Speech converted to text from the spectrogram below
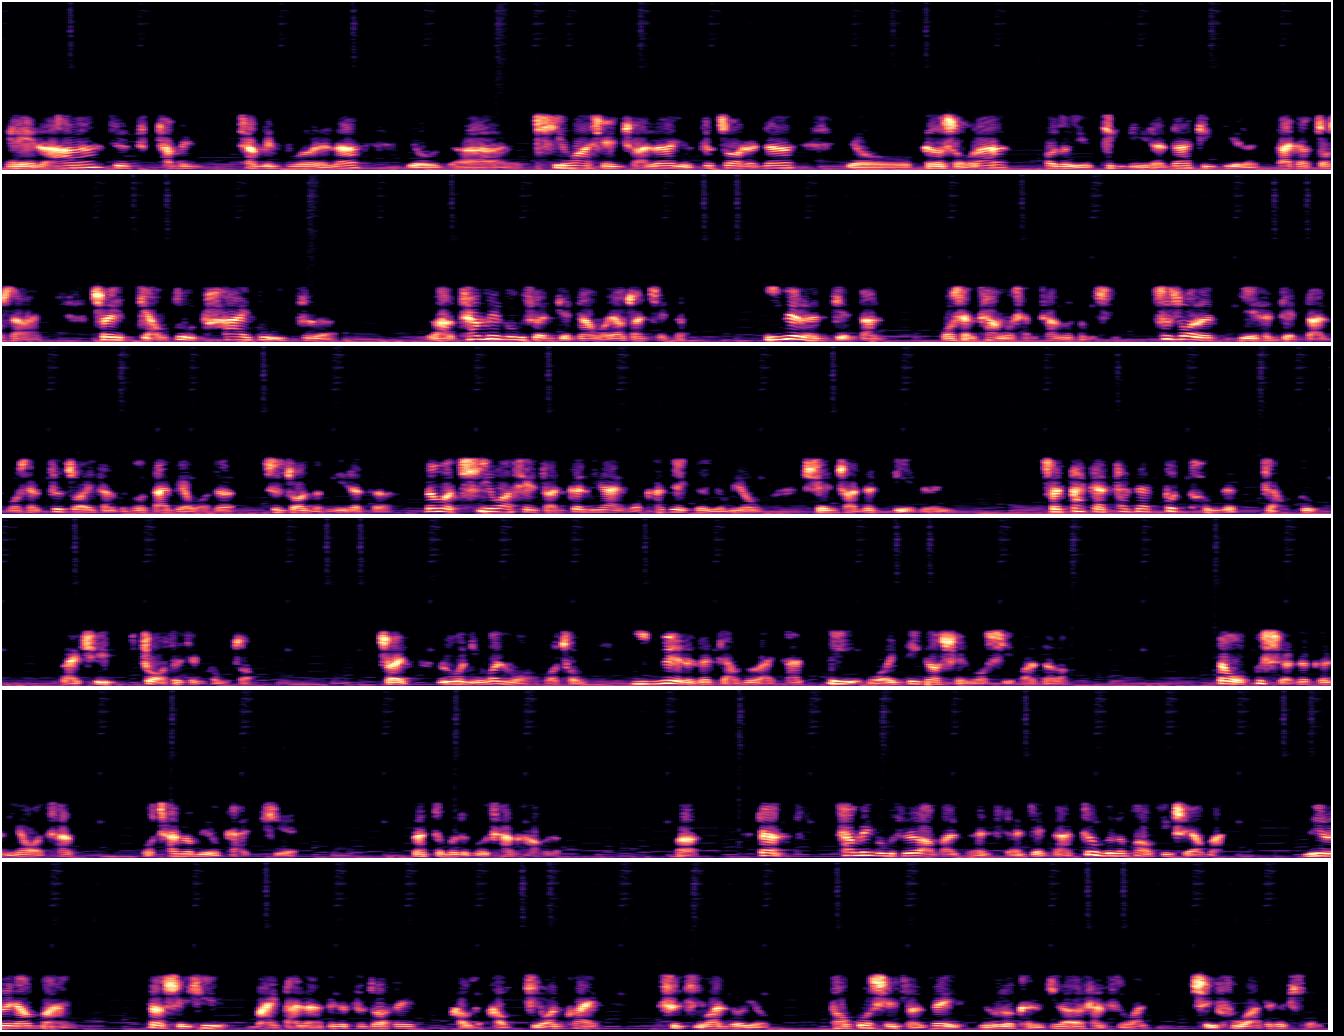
A&R 就是唱片唱片部的人啊，有呃企划宣传啦，有制作人啦，有歌手啦，或者有经理人啊、经纪人，大家坐下来，所以角度太不一致了。然后唱片公司很简单，我要赚钱的；音乐很简单，我想唱我想唱的东西；制作人也很简单，我想制作一张能够代表我的制作能力的歌。那么企划宣传更厉害，我看这个有没有宣传的点而已。所以大家站在不同的角度来去做这件工作。所以如果你问我，我从音乐人的角度来看，第一，我一定要选我喜欢的咯。那我不喜欢这个，你要我唱，我唱都没有感觉，那怎么能够唱好呢？啊，那唱片公司的老板很很简单，这首歌不好听，谁要买？没有人要买，那谁去买单啊？这个制作费好好几万块，十几万都有。包括宣传费，有时候可能就要二三十万，谁付啊？这个钱。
